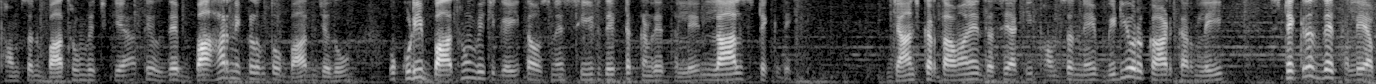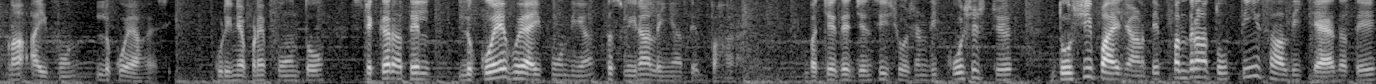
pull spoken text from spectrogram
ਥਾਮਸਨ ਬਾਥਰੂਮ ਵਿੱਚ ਗਿਆ ਤੇ ਉਸਦੇ ਬਾਹਰ ਨਿਕਲਣ ਤੋਂ ਬਾਅਦ ਜਦੋਂ ਉਹ ਕੁੜੀ ਬਾਥਰੂਮ ਵਿੱਚ ਗਈ ਤਾਂ ਉਸਨੇ ਸੀਟ ਦੇ ਢੱਕਣ ਦੇ ਥੱਲੇ ਲਾਲ ਸਟਿੱਕ ਦੇਖੀ। ਜਾਂਚਕਰਤਾਵਾਂ ਨੇ ਦੱਸਿਆ ਕਿ ਥਾਮਸਨ ਨੇ ਵੀਡੀਓ ਰਿਕਾਰਡ ਕਰਨ ਲਈ ਸਟickers ਦੇ ਥੱਲੇ ਆਪਣਾ ਆਈਫੋਨ ਲੁਕੋਇਆ ਹੋਇਆ ਸੀ। ਕੁੜੀ ਨੇ ਆਪਣੇ ਫੋਨ ਤੋਂ ਸਟicker ਅਤੇ ਲੁਕੋਏ ਹੋਏ ਆਈਫੋਨ ਦੀਆਂ ਤਸਵੀਰਾਂ ਲਈਆਂ ਤੇ ਬਾਹਰ ਆ ਗਈ। ਬੱਚੇ ਦੇ ਜਿਨਸੀ ਸ਼ੋਸ਼ਣ ਦੀ ਕੋਸ਼ਿਸ਼ 'ਚ ਦੋਸ਼ੀ ਪਾਏ ਜਾਣ ਤੇ 15 ਤੋਂ 30 ਸਾਲ ਦੀ ਕੈਦ ਅਤੇ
